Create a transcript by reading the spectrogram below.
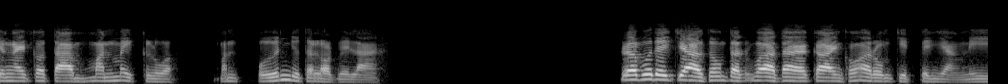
ยังไงก็ตาม มันไม่กลัว มันฝืนอยู่ตลอดเวลา พระพุทธเจ้าทรงตรัสว่าถ้าอาการของอารมณ์จิตเป็นอย่างนี้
